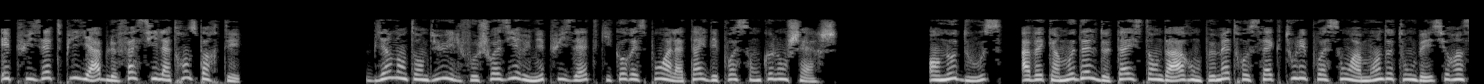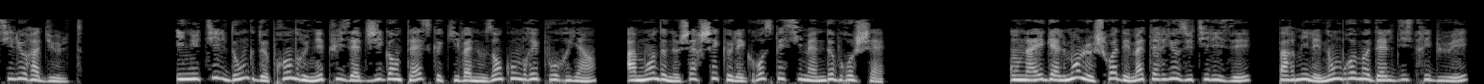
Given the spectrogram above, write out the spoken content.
Épuisette pliable facile à transporter. Bien entendu il faut choisir une épuisette qui correspond à la taille des poissons que l'on cherche. En eau douce, avec un modèle de taille standard on peut mettre au sec tous les poissons à moins de tomber sur un silure adulte. Inutile donc de prendre une épuisette gigantesque qui va nous encombrer pour rien, à moins de ne chercher que les gros spécimens de brochet. On a également le choix des matériaux utilisés, parmi les nombreux modèles distribués,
